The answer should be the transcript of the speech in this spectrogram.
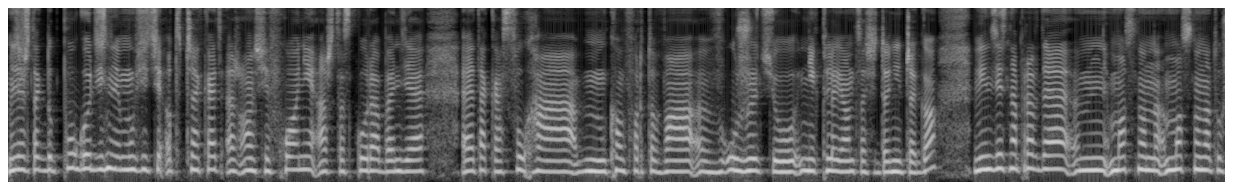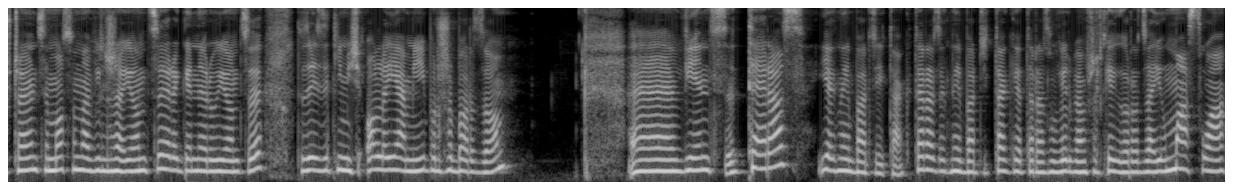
myślę, że tak do pół godziny musicie odczekać, aż on się wchłonie, aż ta skóra będzie e, taka sucha, m, komfortowa w użyciu, nie klejąca się do niczego, więc jest naprawdę mm, mocno, mocno natłuszczający, mocno nawilżający, regenerujący, tutaj z jakimiś olejami, proszę bardzo. E, więc teraz jak najbardziej tak. Teraz jak najbardziej tak. Ja teraz uwielbiam wszelkiego rodzaju masła,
